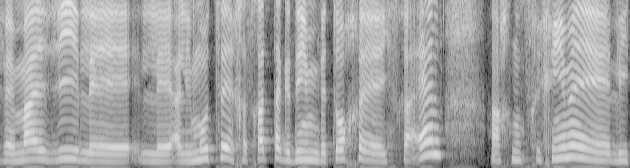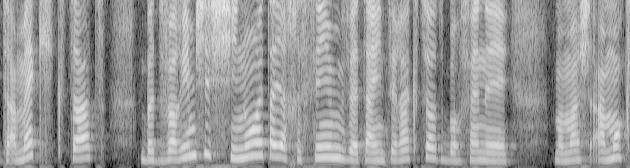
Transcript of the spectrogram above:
ומה הביא ל, לאלימות אה, חסרת תקדים בתוך אה, ישראל, אנחנו צריכים אה, להתעמק קצת בדברים ששינו את היחסים ואת האינטראקציות באופן ממש עמוק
